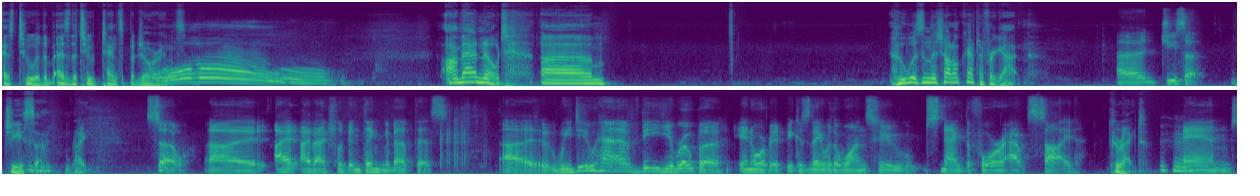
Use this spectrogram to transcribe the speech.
as two of the as the two tense Bajorans. Ooh. On that note, um, who was in the shuttlecraft? I forgot. Uh, Jisa. Jisa, right? So, uh, I, I've actually been thinking about this. Uh, we do have the Europa in orbit because they were the ones who snagged the four outside, Correct. and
